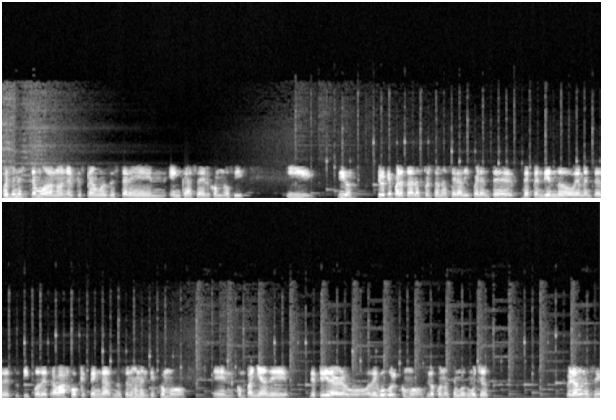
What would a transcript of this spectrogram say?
pues en este modo, ¿no? En el que estamos de estar en, en casa, el home office y digo, creo que para todas las personas será diferente, dependiendo obviamente de tu tipo de trabajo que tengas, no solamente como en compañía de, Twitter o de Google, como lo conocemos muchos. Pero aún así,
